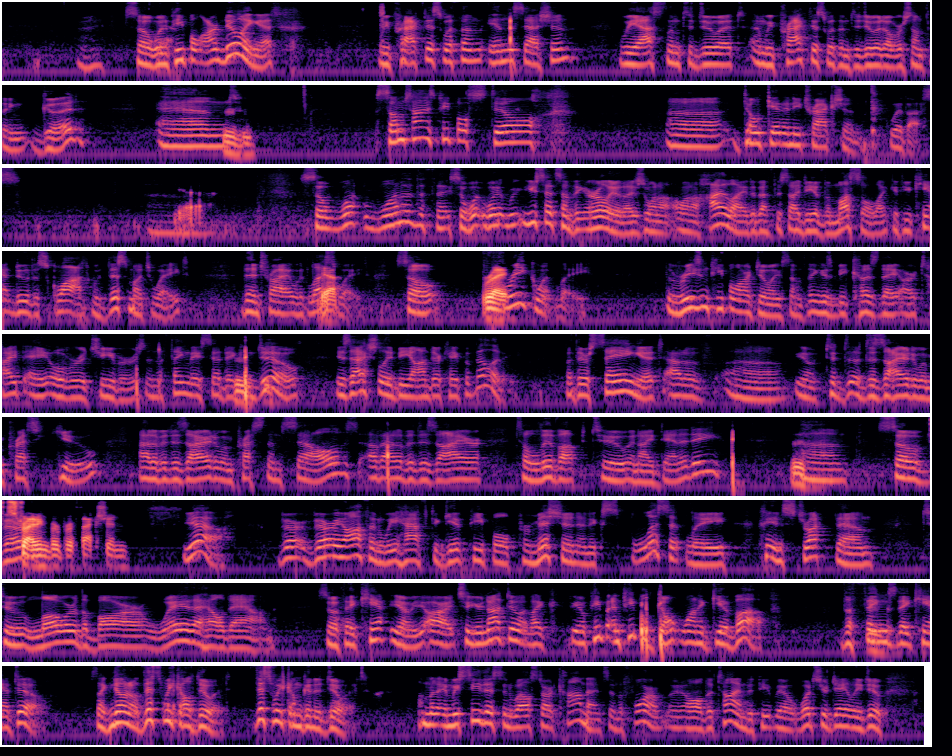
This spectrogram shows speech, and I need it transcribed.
Right? So when yeah. people aren't doing it, we practice with them in the session we ask them to do it and we practice with them to do it over something good. And mm-hmm. sometimes people still uh, don't get any traction with us. yeah. So what one of the things so what, what, you said something earlier that I just want to want to highlight about this idea of the muscle like if you can't do the squat with this much weight then try it with less yeah. weight. So right. frequently the reason people aren't doing something is because they are type A overachievers, and the thing they said they can do is actually beyond their capability. But they're saying it out of, uh, you know, to a desire to impress you, out of a desire to impress themselves, of out of a desire to live up to an identity. Mm. Um, so very, striving for perfection. Yeah, very very often we have to give people permission and explicitly instruct them to lower the bar way the hell down. So if they can't, you know, all right, so you're not doing like, you know, people, and people don't want to give up the things they can't do. It's like, no, no, this week I'll do it. This week I'm going to do it. I'm gonna, and we see this in WellStart comments in the forum you know, all the time that people, you know, what's your daily do?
